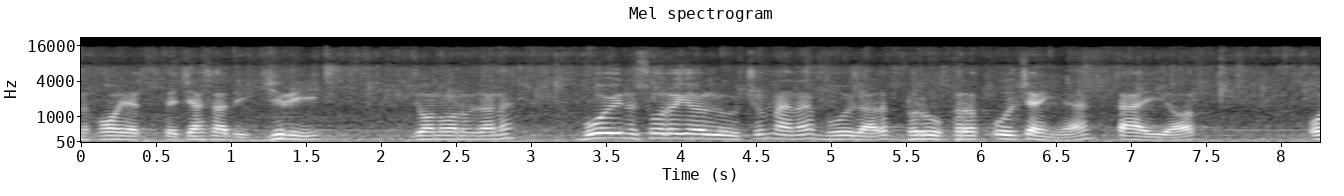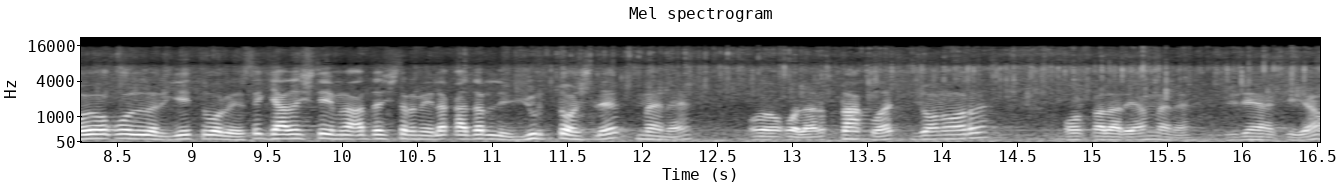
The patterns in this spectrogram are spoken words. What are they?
nihoyatda jasadi yirik jonivorimizni bo'yini so'raganlar uchun mana bo'ylari bir qirq o'lchangan tayyor. Oyoq qo'llariga e'tibor bersa galshtey bilan adashtirmanglar qadrli yurtdoshlar. Mana oyoq qo'llari baquvvat jonivori. Orqalari ham mana juda yam kelgan.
